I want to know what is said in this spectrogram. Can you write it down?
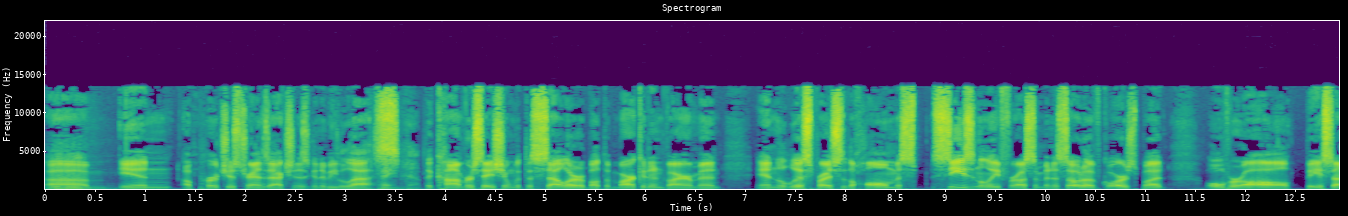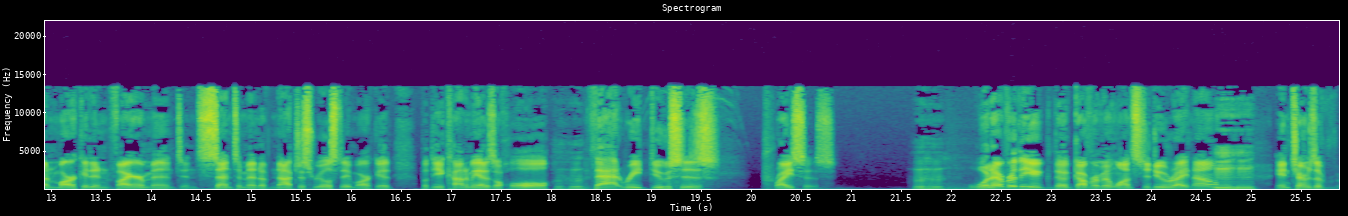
Mm-hmm. um, in a purchase transaction is going to be less. The conversation with the seller about the market environment and the list price of the home is seasonally for us in Minnesota, of course, but overall, based on market environment and sentiment of not just real estate market, but the economy as a whole, mm-hmm. that reduces prices. Mm-hmm. Whatever the the government wants to do right now, mm-hmm. in terms of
